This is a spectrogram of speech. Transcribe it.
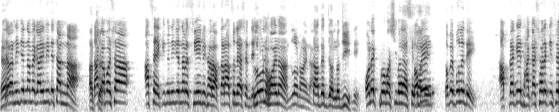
হ্যাঁ? যারা নিজের নামে গাড়ি নিতে চান না আচ্ছা। টাকা পয়সা আছে কিন্তু নিজের নামে সিআইবি খারাপ তারা চলে আসেন লোন হয় না। লোন হয় না। তাদের জন্য জি। জি। অনেক প্রবাসী ভাই আছে তবে তবে বলে দেই আপনাকে ঢাকা শহরে কিছু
